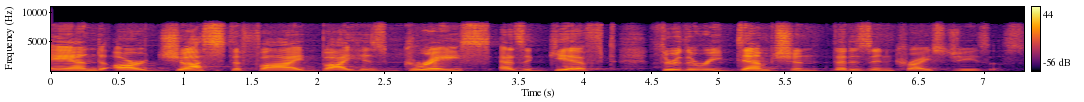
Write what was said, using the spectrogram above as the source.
and are justified by His grace as a gift through the redemption that is in Christ Jesus.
